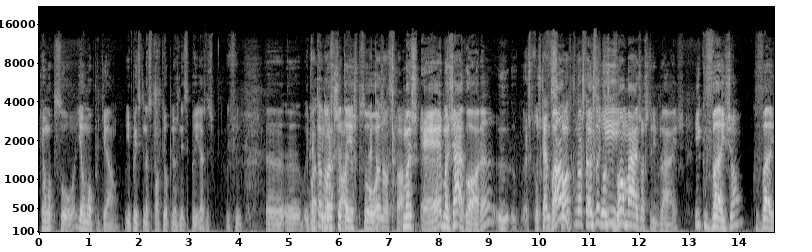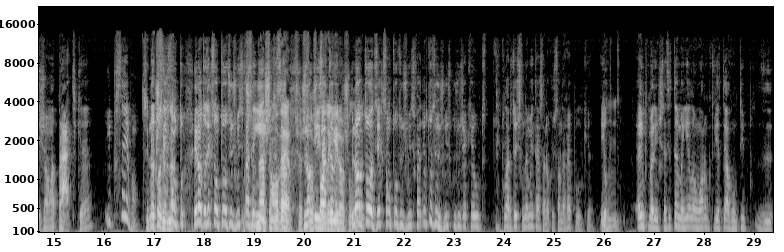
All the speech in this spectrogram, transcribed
que é uma pessoa e é uma opinião, e eu penso que não se pode ter opiniões nesse país, às vezes, enfim, uh, uh, Então embora que chateie as pessoas. Então não se pode. Mas é, mas já agora, uh, as pessoas que Tanto se vão, pode que nós estamos as pessoas aqui. que vão mais aos tribunais e que vejam, que vejam a prática e percebam. Sim, não estou a porque dizer os que são to- eu não estou a dizer que são todos os juízes que fazem tribunais são abertos, as não, podem ir aos estou a dizer que são todos os juízes que fazem. Eu estou a dizer os juízes, porque o juiz é que é o titular dos direitos fundamentais, está na Constituição da República. Ele, Uhum. em primeira instância, também ele é um órgão que devia ter algum tipo de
